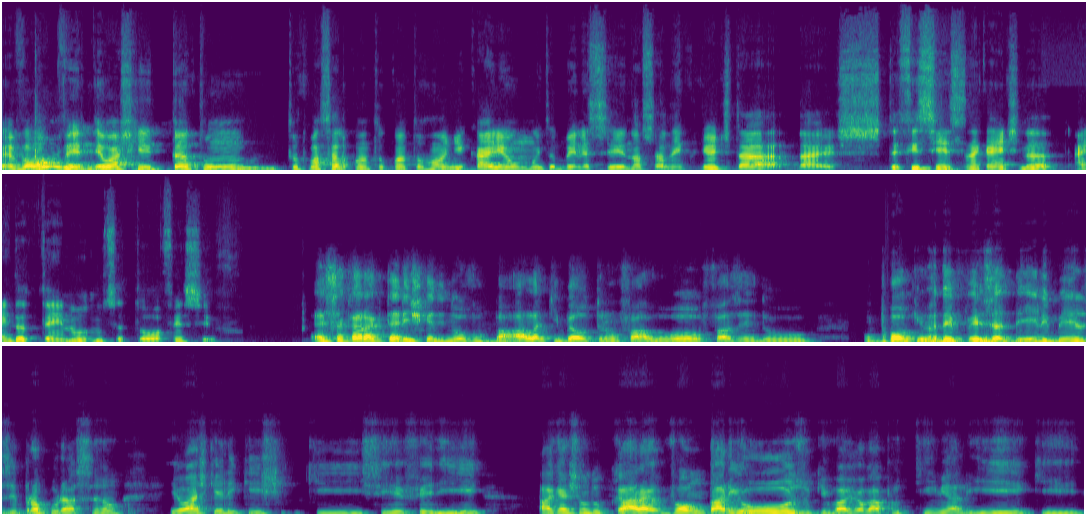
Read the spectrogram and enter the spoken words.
é, vamos ver. Eu acho que tanto um, tanto Marcelo quanto, quanto o Rony cairiam muito bem nesse nosso elenco diante da, das deficiências né, que a gente ainda, ainda tem no, no setor ofensivo. Essa característica de novo bala que Beltrão falou, fazendo um pouquinho a defesa dele mesmo, sem procuração, eu acho que ele quis, quis se referir a questão do cara voluntarioso, que vai jogar para o time ali, que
